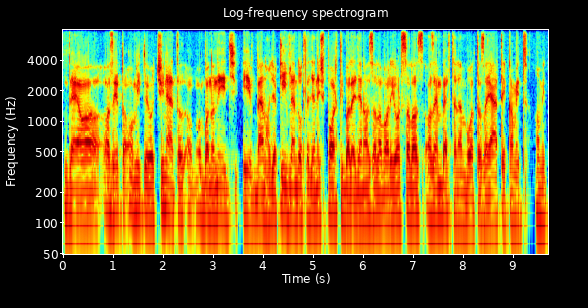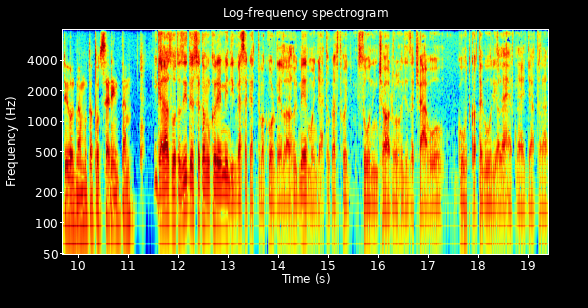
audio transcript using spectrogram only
de a, azért, amit ő ott csinált abban a négy évben, hogy a Cleveland ott legyen és partiba legyen azzal a warriors az, az embertelen volt az a játék, amit, amit ő ott bemutatott szerintem. Igen, az volt az időszak, amikor én mindig veszekedtem a Cornéllal, hogy miért mondjátok azt, hogy szó nincs arról, hogy ez a csávó gót kategória lehetne egyáltalán.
